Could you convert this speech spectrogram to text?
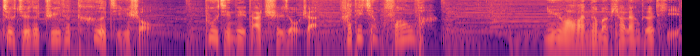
就觉得追她特棘手，不仅得打持久战，还得讲方法。女娃娃那么漂亮得体，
